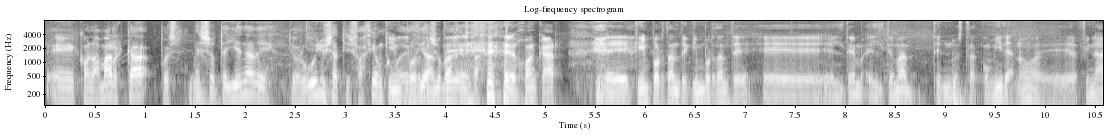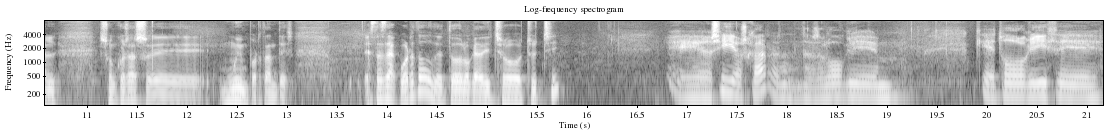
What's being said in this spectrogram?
eh, con la marca, pues eso te llena de, orgullo y satisfacción, como decía su majestad. Juan Car, eh, qué importante, qué importante eh, el, tema, el tema de nuestra comida, ¿no? Eh, al final son cosas muy importantes. ¿Estás de acuerdo de todo lo que ha dicho Chuchi? sí, Oscar, desde luego que, que todo lo que dice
